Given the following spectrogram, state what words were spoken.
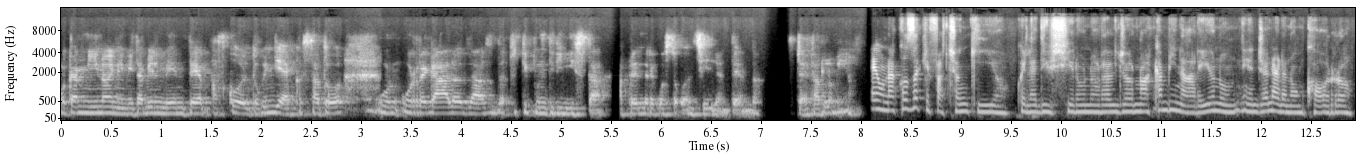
o cammino inevitabilmente ascolto. Quindi ecco, è stato un, un regalo da, da, tutti i punti di vista a prendere questo consiglio, intendo. Cioè farlo mio. È una cosa che faccio anch'io, quella di uscire un'ora al giorno a camminare. Io non, in genere non corro,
